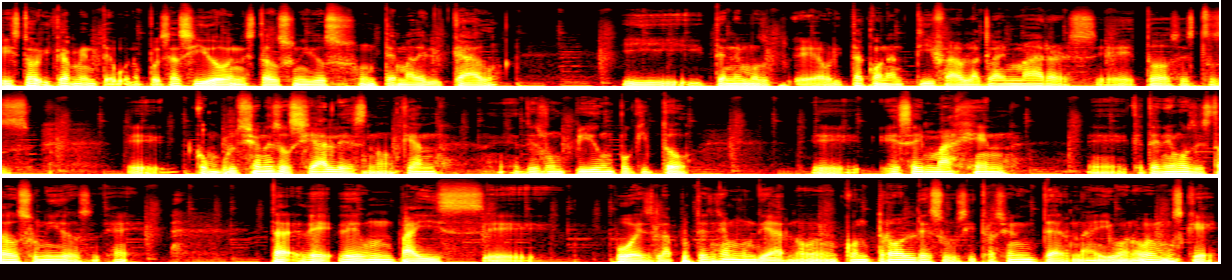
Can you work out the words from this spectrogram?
históricamente, bueno, pues ha sido en Estados Unidos un tema delicado. Y tenemos eh, ahorita con Antifa, Black Lives Matter, todos estos convulsiones sociales ¿no? que han disrumpido un poquito eh, esa imagen eh, que tenemos de Estados Unidos, de, un país, eh, pues la potencia mundial, ¿no? En control de su situación interna. Y bueno, vemos que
